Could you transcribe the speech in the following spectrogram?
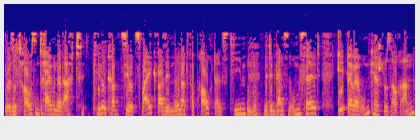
wo ihr so 1308 Kilogramm CO2 quasi im Monat verbraucht als Team mhm. mit dem ganzen Umfeld. Gebt aber im Umkehrschluss auch an,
